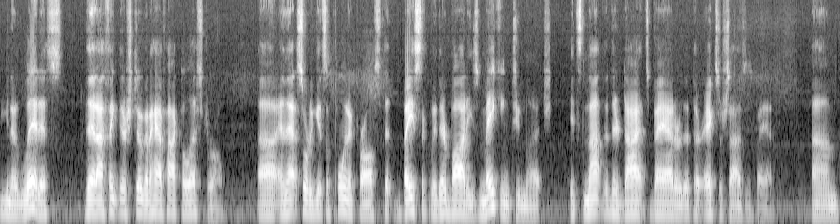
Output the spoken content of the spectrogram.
you know, lettuce, that I think they're still going to have high cholesterol. Uh, and that sort of gets a point across that basically their body's making too much. It's not that their diet's bad or that their exercise is bad. Um,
